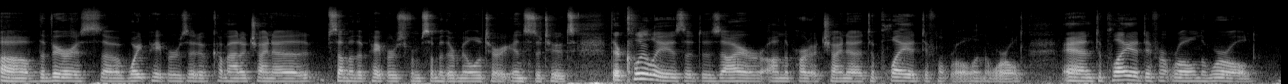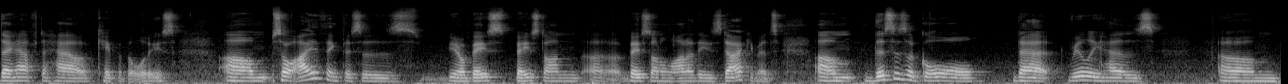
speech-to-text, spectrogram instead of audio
uh, the various uh, white papers that have come out of China, some of the papers from some of their military institutes, there clearly is a desire on the part of China to play a different role in the world. And to play a different role in the world, they have to have capabilities. Um, so I think this is, you know, based based on uh, based on a lot of these documents. Um, this is a goal that really has um,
